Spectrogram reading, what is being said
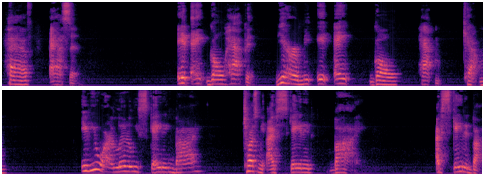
half assing. It ain't gonna happen. You heard me. It ain't gonna happen, Captain. If you are literally skating by, trust me, I've skated by. I've skated by.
